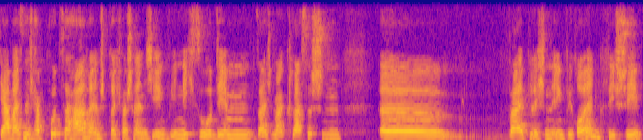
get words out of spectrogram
ja, weiß nicht, ich habe kurze Haare, entspreche wahrscheinlich irgendwie nicht so dem, sag ich mal, klassischen äh, weiblichen irgendwie Rollenklischee.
